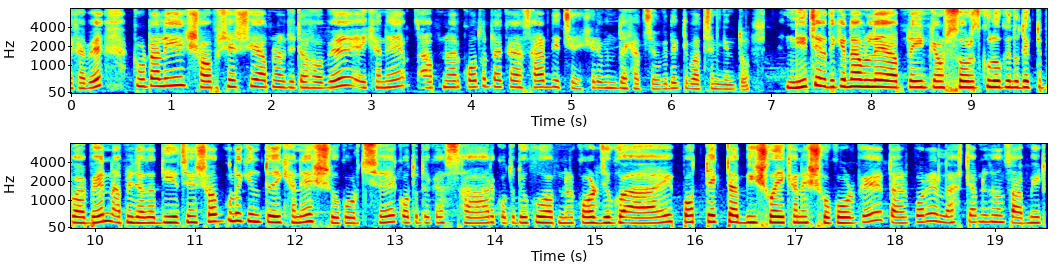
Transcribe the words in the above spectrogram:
দেখাবে। টোটালি সবশেষে আপনার যেটা হবে, এখানে আপনার কত টাকা ছাড় দিচ্ছে সেটা কিন্তু দেখাচ্ছে ওকে দেখতে পাচ্ছেন কিন্তু। নিচের দিকে নামলে আপনি ইনকাম সোর্সগুলো কিন্তু দেখতে পাবেন। আপনি যা যা দিয়েছেন সবগুলো কিন্তু এখানে শো করছে। কত টাকা ছাড় কতটুকু আপনার করযোগ্য আয়, প্রত্যেকটা বিষয় এখানে শো করবে। তারপরে লাস্টে আপনি যখন সাবমিট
